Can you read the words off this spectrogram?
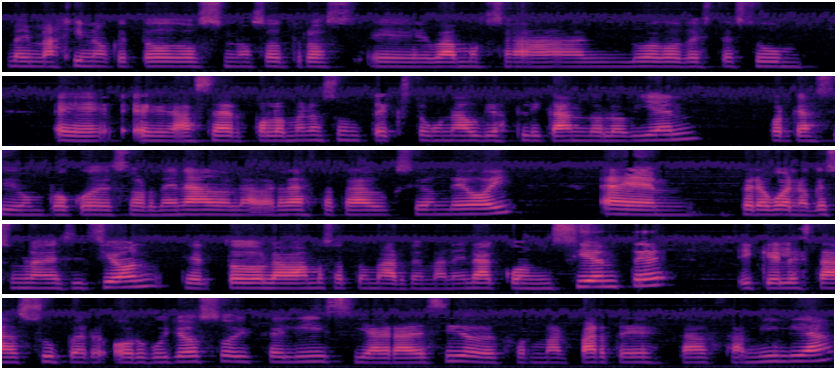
Me imagino que todos nosotros eh, vamos a, luego de este Zoom, hacer por lo menos un texto, un audio explicándolo bien, porque ha sido un poco desordenado, la verdad, esta traducción de hoy. pero bueno, que es una decisión que todos la vamos a tomar de manera consciente y que él está súper orgulloso y feliz y agradecido de formar parte de esta familia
